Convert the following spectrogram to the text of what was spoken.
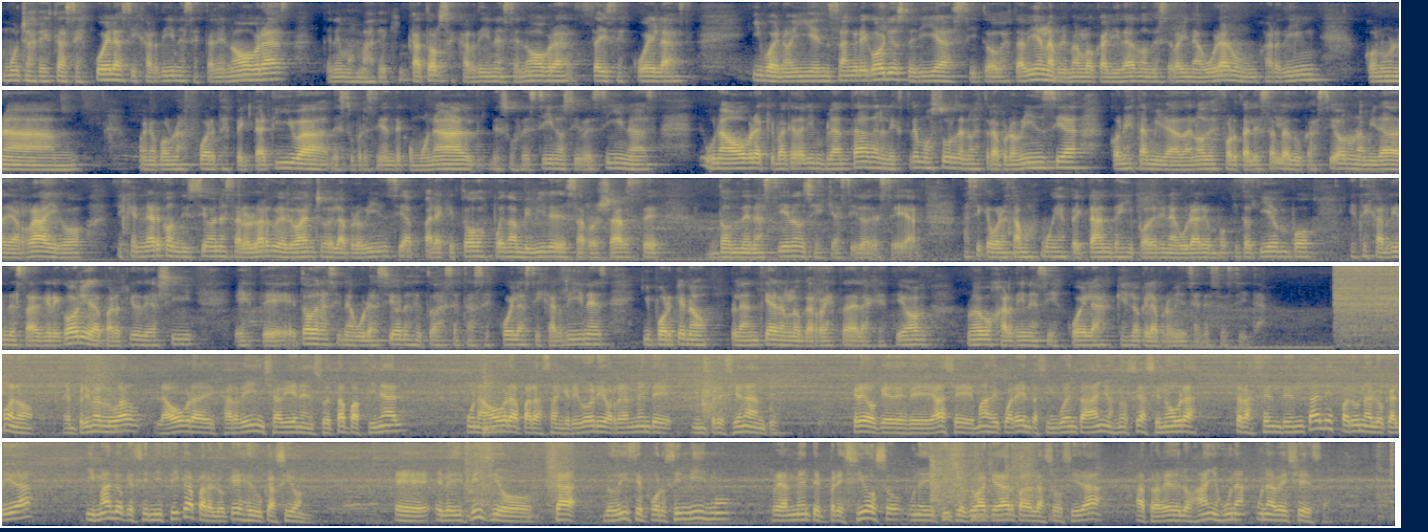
muchas de estas escuelas y jardines están en obras, tenemos más de 14 jardines en obras, 6 escuelas. Y bueno, y en San Gregorio sería, si todo está bien, la primera localidad donde se va a inaugurar un jardín con una, bueno, con una fuerte expectativa de su presidente comunal, de sus vecinos y vecinas, una obra que va a quedar implantada en el extremo sur de nuestra provincia con esta mirada, ¿no? de fortalecer la educación, una mirada de arraigo, de generar condiciones a lo largo y a lo ancho de la provincia para que todos puedan vivir y desarrollarse donde nacieron si es que así lo desean. Así que bueno, estamos muy expectantes y poder inaugurar en poquito tiempo este jardín de San Gregorio y a partir de allí este, todas las inauguraciones de todas estas escuelas y jardines y, por qué no, plantear en lo que resta de la gestión nuevos jardines y escuelas, que es lo que la provincia necesita. Bueno, en primer lugar, la obra del jardín ya viene en su etapa final, una obra para San Gregorio realmente impresionante. Creo que desde hace más de 40, 50 años no se hacen obras trascendentales para una localidad y más lo que significa para lo que es educación. Eh, el edificio ya lo dice por sí mismo, realmente precioso, un edificio que va a quedar para la sociedad a través de los años una, una belleza.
